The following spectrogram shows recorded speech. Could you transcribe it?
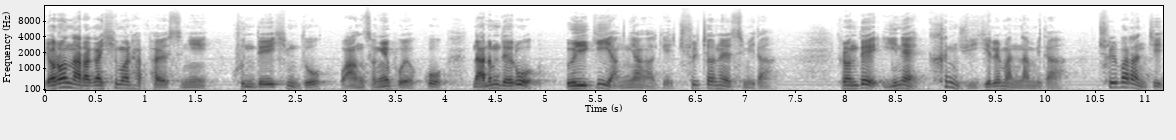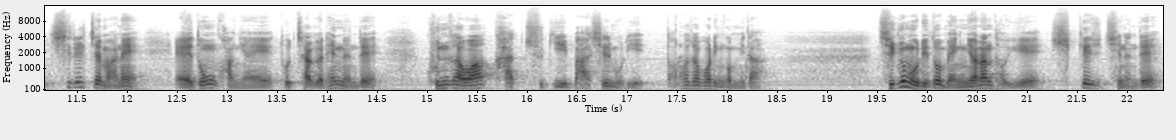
여러 나라가 힘을 합하였으니 군대의 힘도 왕성해 보였고 나름대로 의기양양하게 출전을 했습니다. 그런데 이내 큰 위기를 만납니다. 출발한 지 7일째 만에 에동 광야에 도착을 했는데 군사와 가축이 마실 물이 떨어져 버린 겁니다. 지금 우리도 맹렬한 더위에 쉽게 지치는데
